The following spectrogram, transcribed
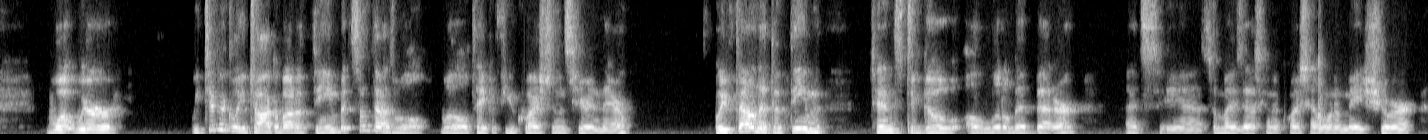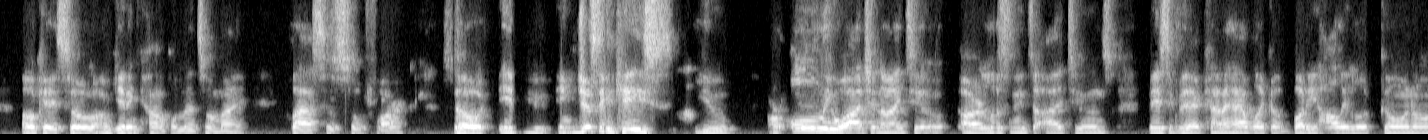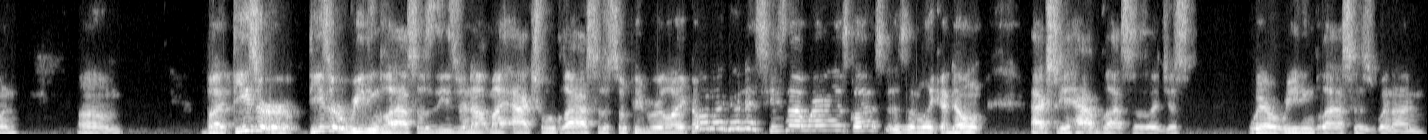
what we're we typically talk about a theme, but sometimes we'll we'll take a few questions here and there. We found that the theme tends to go a little bit better. Let's see. Uh, somebody's asking a question. I want to make sure. Okay, so I'm getting compliments on my glasses so far. So if you, just in case you are only watching iTunes or listening to iTunes, basically I kind of have like a Buddy Holly look going on. Um, but these are these are reading glasses. These are not my actual glasses. So people are like, "Oh my goodness, he's not wearing his glasses." And like I don't actually have glasses. I just wear reading glasses when I'm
